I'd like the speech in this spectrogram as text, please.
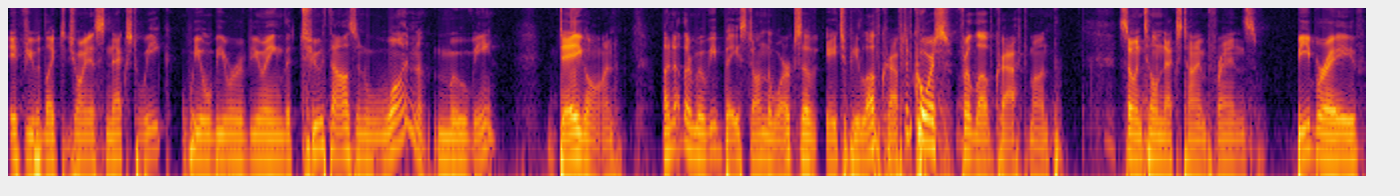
If you would like to join us next week, we will be reviewing the 2001 movie Dagon, another movie based on the works of H.P. Lovecraft, of course, for Lovecraft Month. So until next time, friends, be brave,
